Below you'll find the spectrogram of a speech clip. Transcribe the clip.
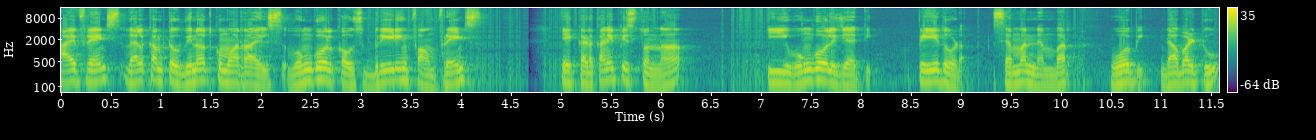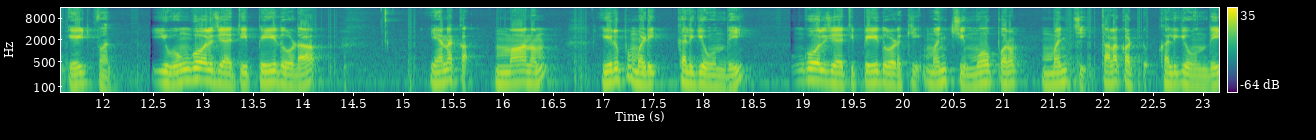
Hi friends welcome to Vinod Kumar royals Ongole cows breeding farm friends ఇక్కడ కనిపిస్తున్న ఈ ఒంగోలు జాతి పేదోడ semen number OB double two eight one. ఈ ఒంగోలు జాతి పేదోడ వెనక మానం ఎరుపుమడి కలిగి ఉంది. ఒంగోలు జాతి పేదోడకి మంచి మోపురం మంచి తలకట్టు కలిగి ఉంది.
